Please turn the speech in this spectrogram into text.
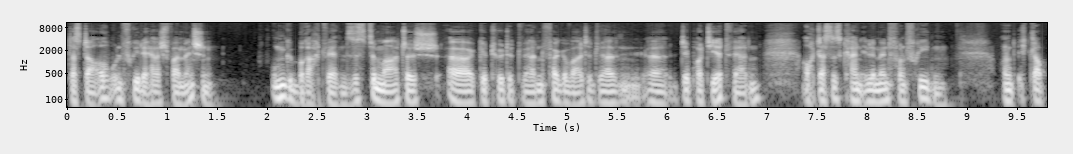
dass da auch Unfriede herrscht, weil Menschen umgebracht werden, systematisch äh, getötet werden, vergewaltigt werden, äh, deportiert werden. Auch das ist kein Element von Frieden. Und ich glaube,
